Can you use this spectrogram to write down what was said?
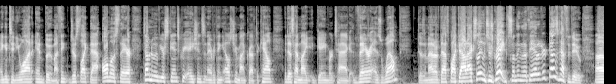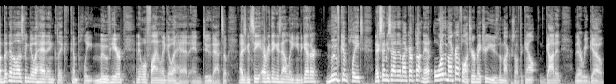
and continue on, and boom. I think just like that, almost there. Time to move your skins, creations, and everything else to your Minecraft account. It does have my gamer tag there as well. Doesn't matter if that's blacked out actually, which is great, something that the editor doesn't have to do. Uh, but nevertheless, we can go ahead and click complete move here, and it will finally go ahead and do that. So as you can see, everything is now linking together. Move complete. Next time you sign into Minecraft.net or the Minecraft launcher, make sure you use the Microsoft account. Got it. There we go.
